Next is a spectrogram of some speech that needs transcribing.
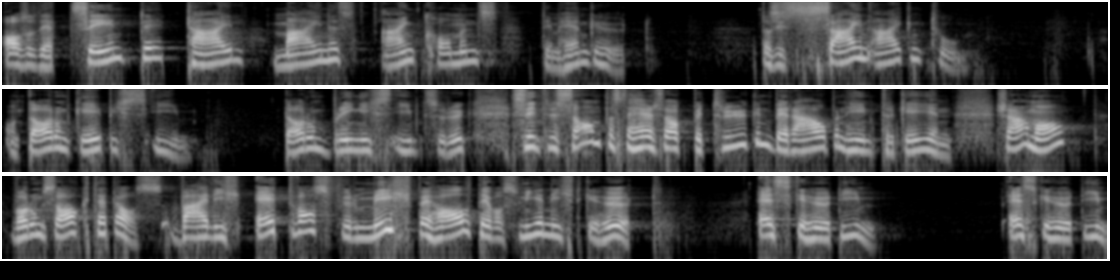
also der zehnte Teil meines Einkommens dem Herrn gehört. Das ist sein Eigentum. Und darum gebe ich es ihm. Darum bringe ich es ihm zurück. Es ist interessant, dass der Herr sagt, betrügen, berauben, hintergehen. Schau mal, warum sagt er das? Weil ich etwas für mich behalte, was mir nicht gehört. Es gehört ihm. Es gehört ihm.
